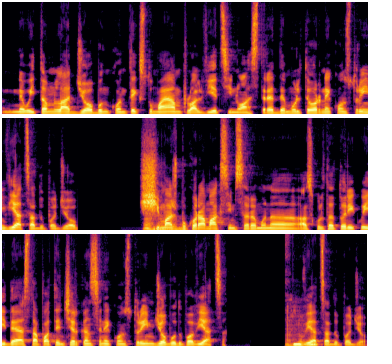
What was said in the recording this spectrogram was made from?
ne uităm la job în contextul mai amplu al vieții noastre. De multe ori ne construim viața după job și uh-huh. m-aș bucura maxim să rămână ascultătorii cu ideea asta. Poate încercăm să ne construim jobul după viață, uh-huh. nu viața după job.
